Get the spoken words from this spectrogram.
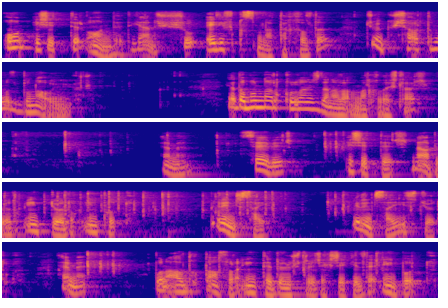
10 eşittir 10 dedi. Yani şu elif kısmına takıldı. Çünkü şartımız buna uyuyor. Ya da bunları kullanıcıdan alalım arkadaşlar. Hemen S1 eşittir. Ne yapıyorduk? Int diyorduk. Input. Birinci sayı. Birinci sayı istiyorduk. Hemen bunu aldıktan sonra int'e dönüştürecek şekilde input.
